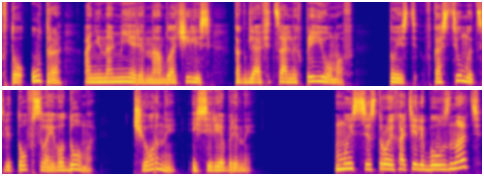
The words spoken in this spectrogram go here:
В то утро они намеренно облачились, как для официальных приемов, то есть в костюмы цветов своего дома, черный и серебряный. Мы с сестрой хотели бы узнать,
